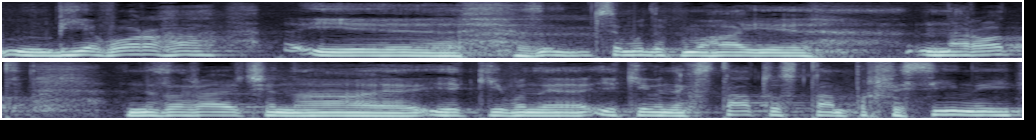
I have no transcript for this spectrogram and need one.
Б'є ворога і е, цьому допомагає народ незважаючи на е, які вони, який у них статус, там професійний,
